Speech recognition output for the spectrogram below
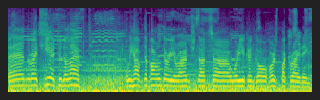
And right here to the left we have the boundary ranch. That's uh, where you can go horseback riding.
